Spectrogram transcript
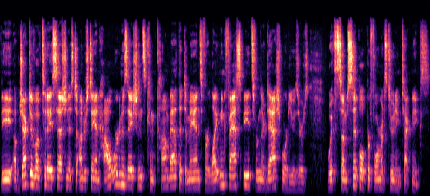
The objective of today's session is to understand how organizations can combat the demands for lightning fast speeds from their dashboard users with some simple performance tuning techniques.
